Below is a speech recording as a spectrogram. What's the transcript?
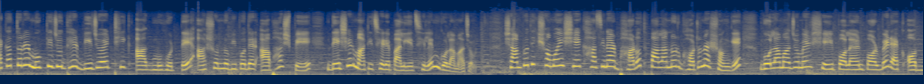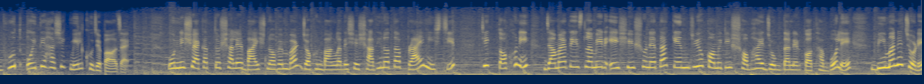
একাত্তরের মুক্তিযুদ্ধের বিজয়ের ঠিক আগ মুহূর্তে আসন্ন বিপদের আভাস পেয়ে দেশের মাটি ছেড়ে পালিয়েছিলেন গোলাম আজম। সাম্প্রতিক সময়ে শেখ হাসিনার ভারত পালানোর ঘটনার সঙ্গে গোলাম আজমের সেই পলায়ন পর্বের এক অদ্ভুত ঐতিহাসিক মিল খুঁজে পাওয়া যায়। উনিশশো একাত্তর সালের ২২ নভেম্বর যখন বাংলাদেশের স্বাধীনতা প্রায় নিশ্চিত, ঠিক তখনই জামায়াতে ইসলামীর এই শীর্ষ নেতা কেন্দ্রীয় কমিটির সভায় যোগদানের কথা বলে বিমানে চড়ে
